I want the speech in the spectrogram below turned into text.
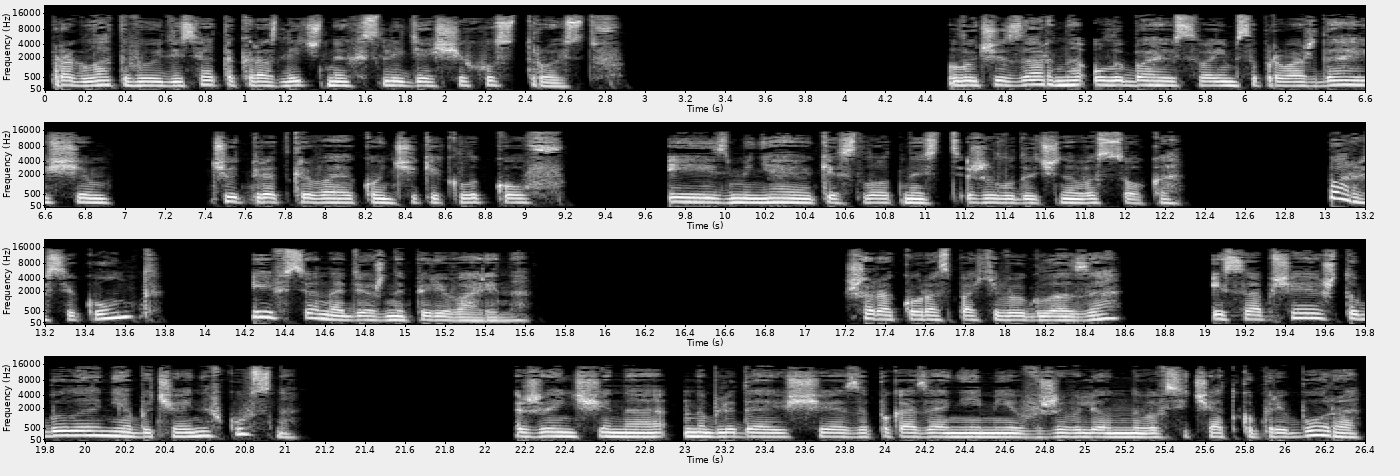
проглатываю десяток различных следящих устройств. Лучезарно улыбаюсь своим сопровождающим, чуть приоткрывая кончики клыков и изменяю кислотность желудочного сока. Пара секунд, и все надежно переварено. Широко распахиваю глаза и сообщаю, что было необычайно вкусно. Женщина, наблюдающая за показаниями вживленного в сетчатку прибора,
